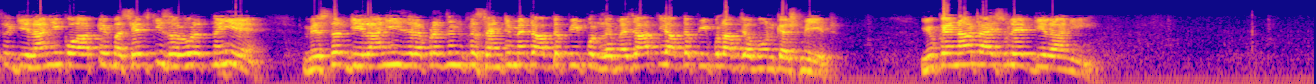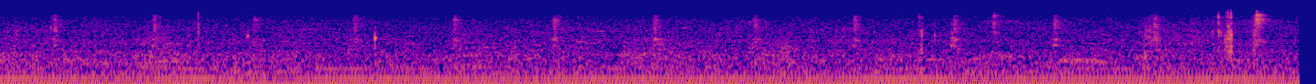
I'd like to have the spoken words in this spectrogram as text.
Mister Gilani को आपके message की ज़रूरत नहीं है। Mister Gilani is represent the sentiment of the people the majority of the people of Jammu and Kashmir you can not isolate Gilani.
